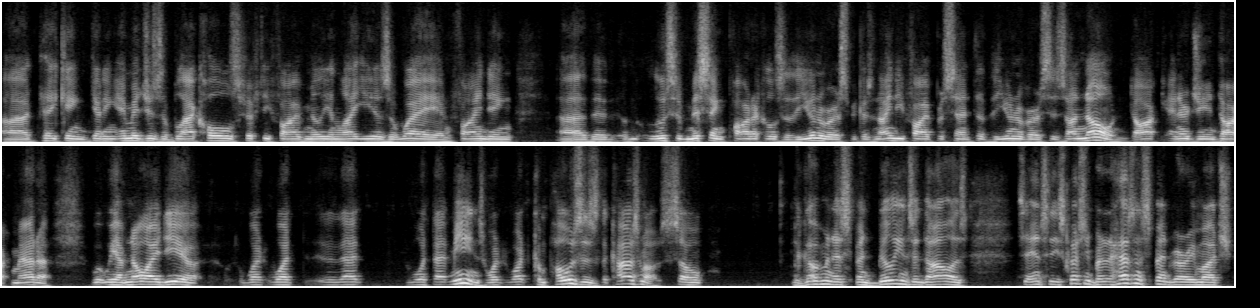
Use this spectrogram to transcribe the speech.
uh, taking, getting images of black holes 55 million light years away and finding uh, the elusive missing particles of the universe because 95% of the universe is unknown dark energy and dark matter. We have no idea what what that what that means what what composes the cosmos. So the government has spent billions of dollars to answer these questions but it hasn't spent very much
